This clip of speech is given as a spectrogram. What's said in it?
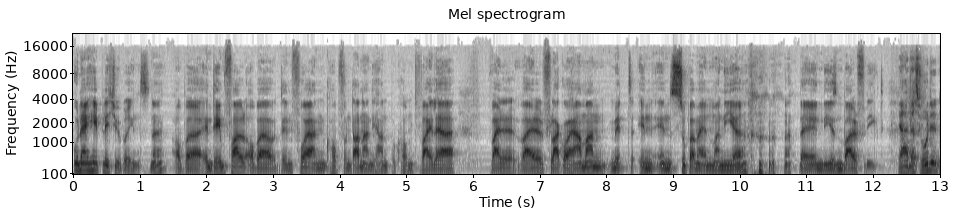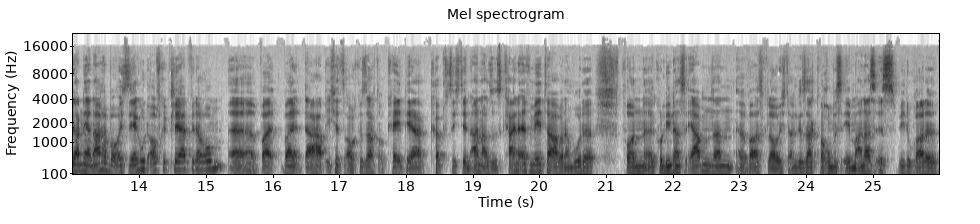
Unerheblich übrigens, ne? Ob er in dem Fall, ob er den vorher an den Kopf und dann an die Hand bekommt, weil er, weil, weil Flaco Hermann mit in, in Superman-Manier in diesen Ball fliegt. Ja, das wurde dann ja nachher bei euch sehr gut aufgeklärt wiederum, äh, weil, weil da habe ich jetzt auch gesagt, okay, der köpft sich den an, also ist kein Elfmeter, aber dann wurde von äh, Colinas Erben, dann äh, war es, glaube ich, dann gesagt, warum es eben anders ist, wie du gerade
